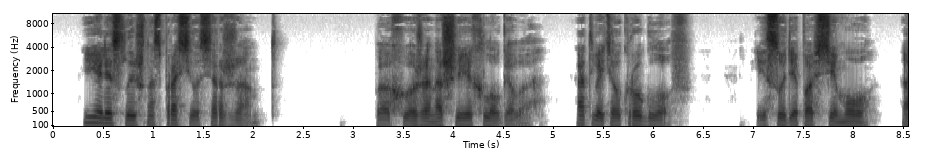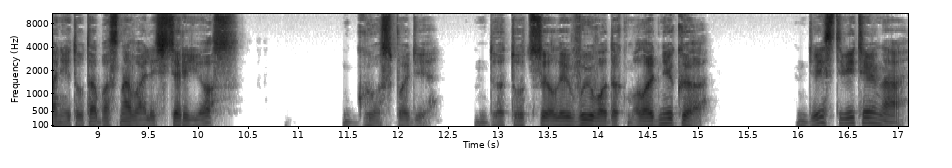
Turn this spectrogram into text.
— еле слышно спросил сержант. «Похоже, нашли их логово», — ответил Круглов. «И, судя по всему, они тут обосновались всерьез». «Господи, да тут целый выводок молодняка!» Действительно,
